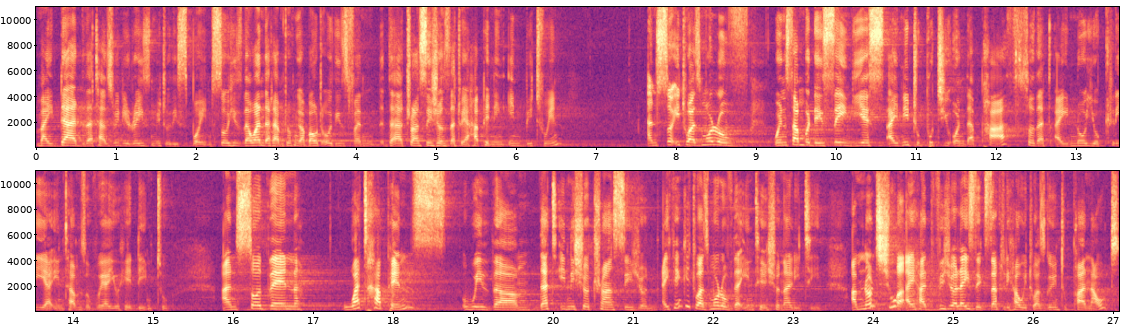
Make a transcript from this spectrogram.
my dad that has really raised me to this point. So he's the one that I'm talking about all these fun, the transitions that were happening in between. And so it was more of when somebody is saying, Yes, I need to put you on the path so that I know you're clear in terms of where you're heading to. And so then what happens with um, that initial transition? I think it was more of the intentionality. I'm not sure I had visualized exactly how it was going to pan out,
